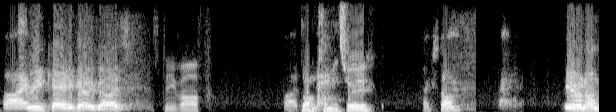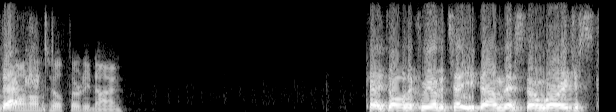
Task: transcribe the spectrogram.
Five. 3K to go, guys. Steve off. Five. Don coming through. Thanks, Don. Kieran on deck. On until 39. Okay, Don, if we ever take you down this, don't worry, just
